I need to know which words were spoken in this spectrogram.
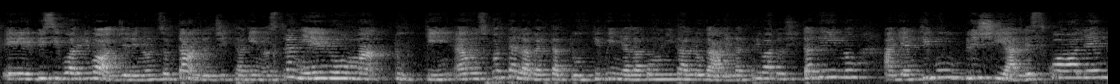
e vi si può rivolgere non soltanto al cittadino straniero ma tutti, è uno sportello aperto a tutti, quindi alla comunità locale, dal privato cittadino agli enti pubblici, alle scuole,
